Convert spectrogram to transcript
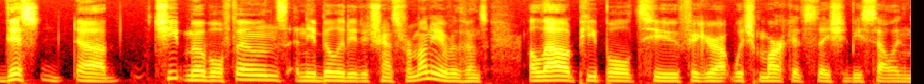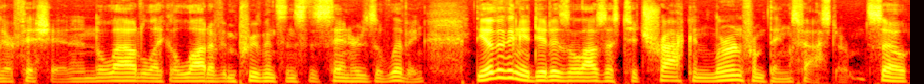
this uh, cheap mobile phones and the ability to transfer money over the phones allowed people to figure out which markets they should be selling their fish in and allowed like a lot of improvements in the standards of living. The other thing it did is allows us to track and learn from things faster. So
